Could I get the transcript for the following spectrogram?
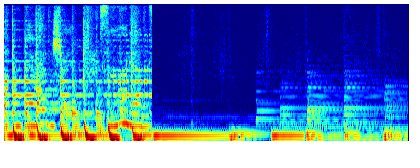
Bye.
